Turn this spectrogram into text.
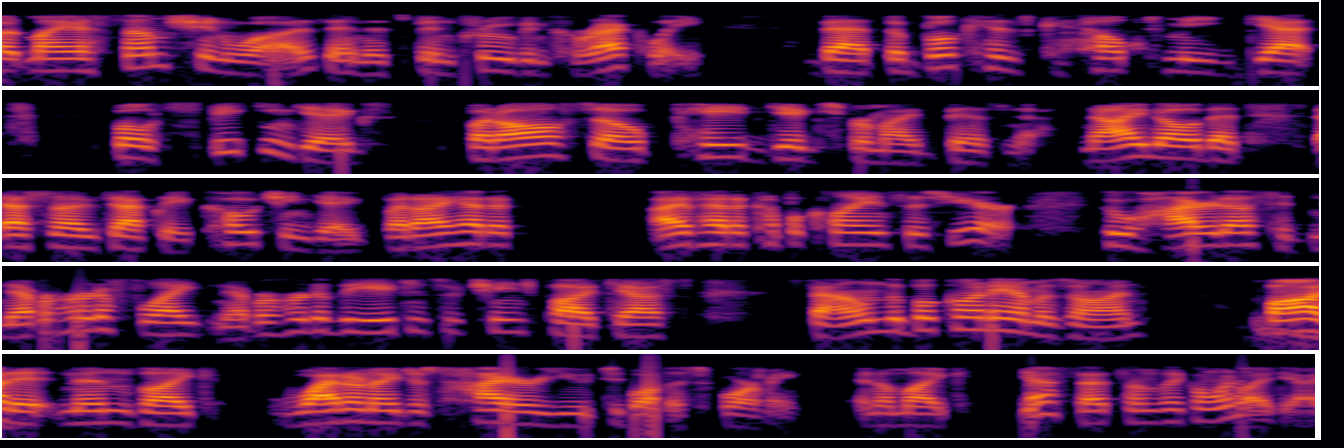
But my assumption was, and it's been proven correctly, that the book has helped me get both speaking gigs but also paid gigs for my business. Now I know that that's not exactly a coaching gig, but I had a I've had a couple clients this year who hired us, had never heard of Flyte, never heard of the Agents of Change podcast, found the book on Amazon, bought it, and then's like, why don't I just hire you to do all this for me? And I'm like, yes, that sounds like a wonderful idea.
